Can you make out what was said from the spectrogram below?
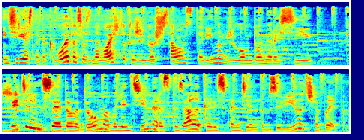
Интересно, каково это осознавать, что ты живешь в самом старинном жилом доме России? Жительница этого дома Валентина рассказала корреспондентам The Village об этом.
